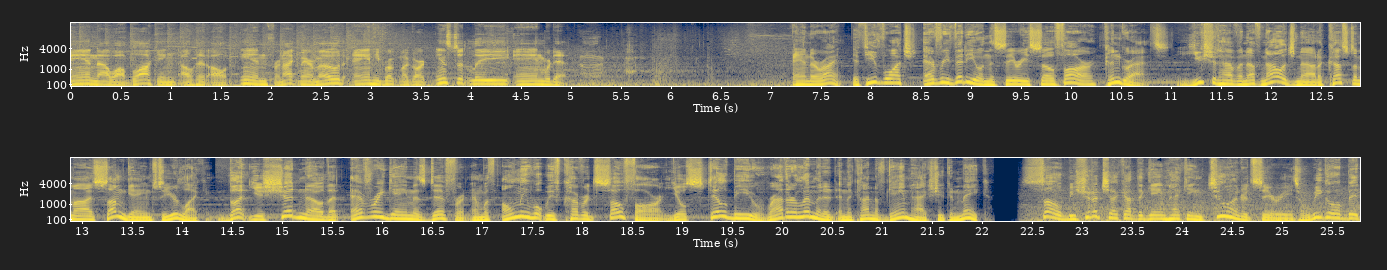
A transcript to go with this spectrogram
And now while blocking, I'll hit Alt-N for Nightmare mode, and he broke my guard instantly, and we're dead. And alright, if you've watched every video in the series so far, congrats! You should have enough knowledge now to customize some games to your liking. But you should know that every game is different, and with only what we've covered so far, you'll still be rather limited in the kind of game hacks you can make. So be sure to check out the Game Hacking 200 series where we go a bit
